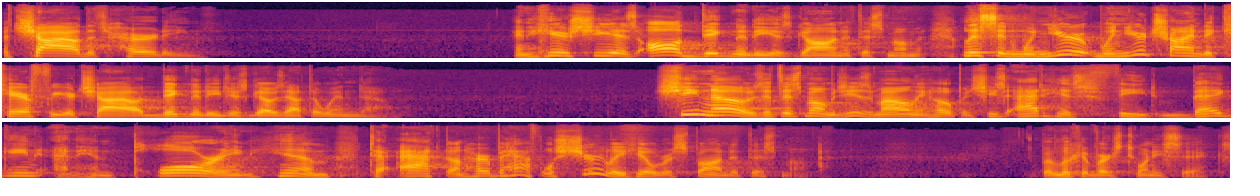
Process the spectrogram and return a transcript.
A child that's hurting and here she is. All dignity is gone at this moment. Listen, when you're, when you're trying to care for your child, dignity just goes out the window. She knows at this moment, Jesus is my only hope, and she's at his feet, begging and imploring him to act on her behalf. Well, surely he'll respond at this moment. But look at verse 26.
